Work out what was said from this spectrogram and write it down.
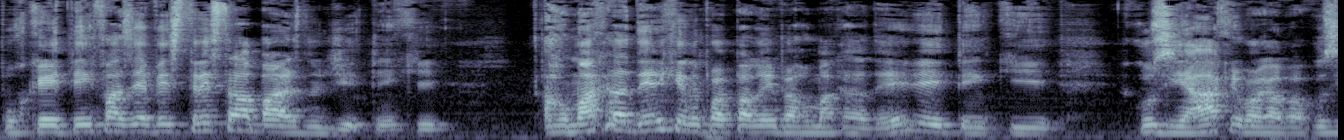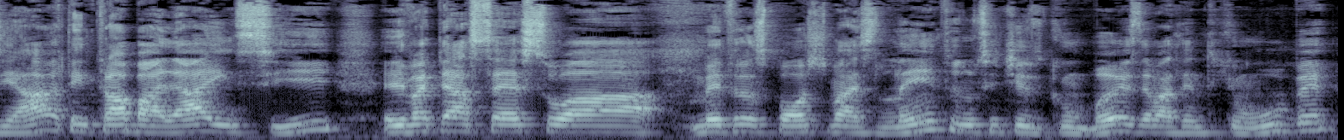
Porque ele tem que fazer, às vezes, três trabalhos no dia. Tem que arrumar a casa dele, que ele não pode pagar alguém pra arrumar a casa dele, ele tem que cozinhar, que ele pagar pra cozinhar, ele tem que trabalhar em si, ele vai ter acesso a meio de transporte mais lento, no sentido que um bus é mais lento que um Uber,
